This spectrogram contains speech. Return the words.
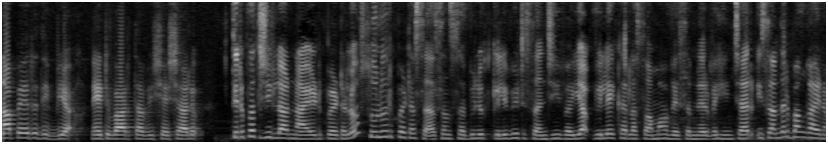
నా పేరు దివ్య. నేటి వార్తా విశేషాలు. తిరుపతి జిల్లా నాయుడుపేటలో సులూరుపేట శాసనసభ్యులు కిలివీటి సంజీవయ్య విలేకరుల సమావేశం నిర్వహించారు. ఈ సందర్భంగా ఆయన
